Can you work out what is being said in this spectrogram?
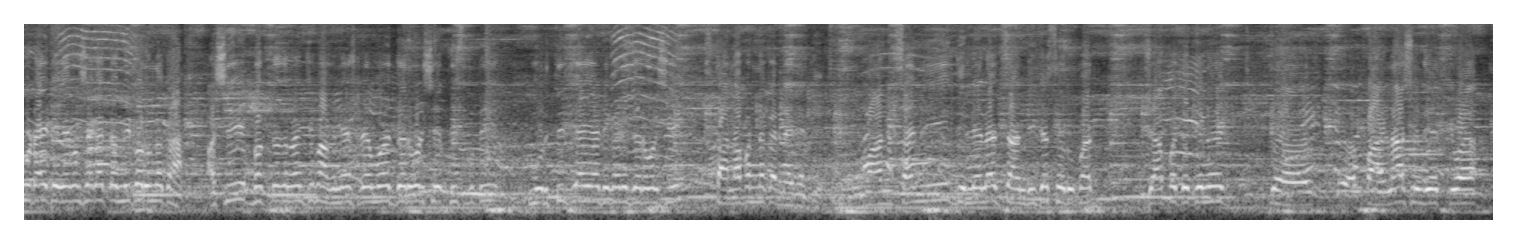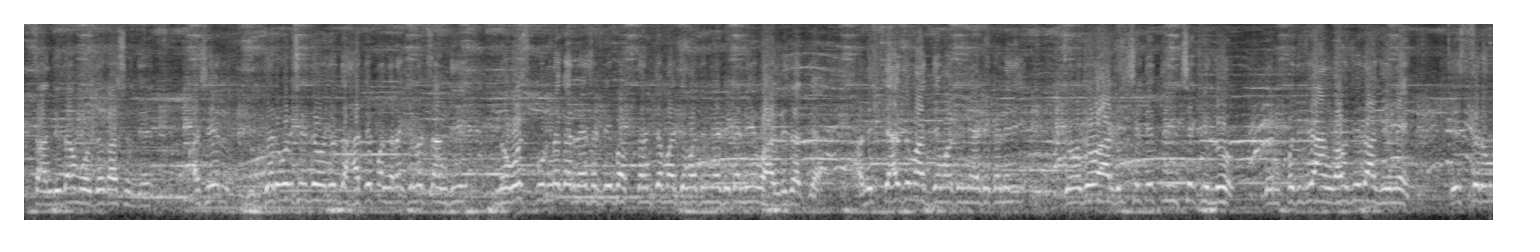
फूट आहे त्याच्यापेक्षा काय कमी करू नका. अशी भक्तजनांची मागणी असल्यामुळे दरवर्षी एकवीस फुटी मूर्ती जी आहे या ठिकाणी दरवर्षी स्थानापन्न करण्यात येते. माणसांनी दिलेल्या चांदीच्या स्वरूपात ज्या पद्धतीनं पाळणा असू देत किंवा चांदीचा मोदक असू देत असे दरवर्षी जवळजवळ दहा ते पंधरा किलो चांदी नवस पूर्ण करण्यासाठी भक्तांच्या माध्यमातून या ठिकाणी वाढली जाते. आणि त्याच माध्यमातून या ठिकाणी जवळजवळ अडीचशे ते तीनशे किलो गणपतीच्या अंगावर जे दागिने आहेत ते सर्व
